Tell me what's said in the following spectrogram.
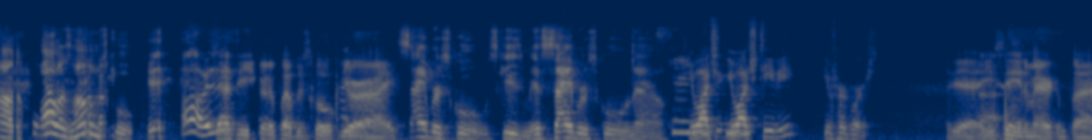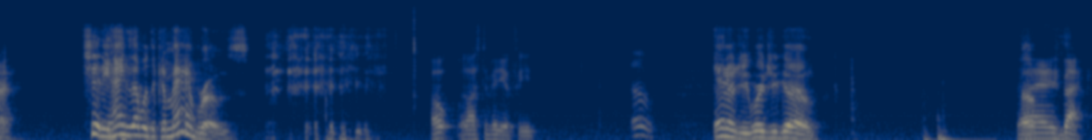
Oh, Wallace homeschool, Oh, is That's it? it. You go to public school. You're all right. cyber school. Excuse me, it's cyber school now. You watch you watch TV? You've heard worse. Yeah, Uh, you seen American Pie. Shit, he hangs out with the Command Bros. Oh, we lost a video feed. Oh, Energy, where'd you go? Oh, Uh, he's back.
